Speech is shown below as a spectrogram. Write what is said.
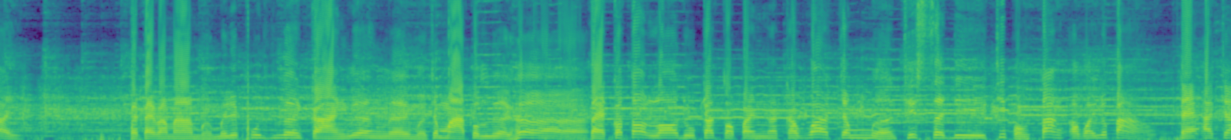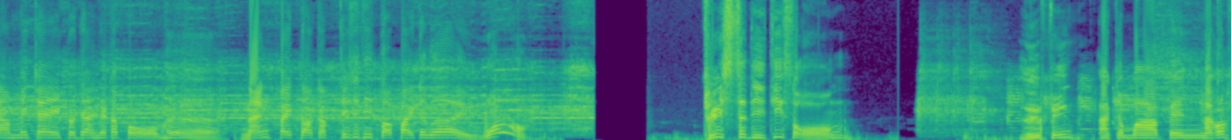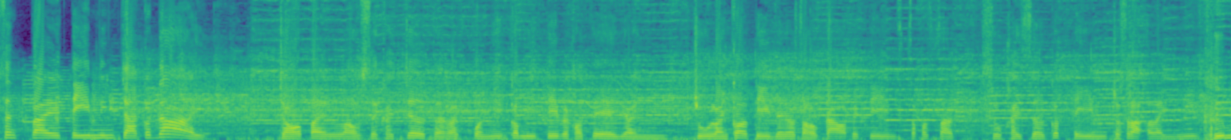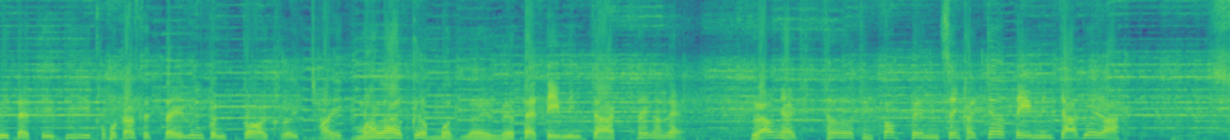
ไปไปมามาเหมือนไม่ได้พูดเรื่องกลางเรื่องเลย เหมือนจะมาต้นเรื่องเฮ้อแต่ก็ต้องรอดูกันต่อไปนะครับว่าจะเหมือนทฤษฎีที่ผมตั้งเอาไว้หรือเปล่า แต่อาจจะไม่ใช่ก็ได้นะครับผมเฮ้อหนังไปต่อกับทฤษฎีต่อไปกันเลยว้าว ทฤษฎีที่สองหรือฟิงอาจจะมาเป็นนักรบเซนไตทีมนินจาก็ได้จอไปเหล่าเซคเจอร์ แต่ละคนนี่ก็มีตีมไปขอเตอย่างจูรันก็ตีมไดโนเสาร์กาวไปตีมสัปสาทซูไคเซอร์ก็ตีมจสระอะไรนี้ คือมีแต่ตีมที่ขบวนการเซนไตรุ่นก่อนๆเคยใช้มาแล้วเกือบหมดเลยเหลือแต่ตีมนินจาแค่นั้นแหละ แล้วไหนเธอถึงต้องเป็นเซนไคเจอร์ตีมนินจาด้วยล่ะ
